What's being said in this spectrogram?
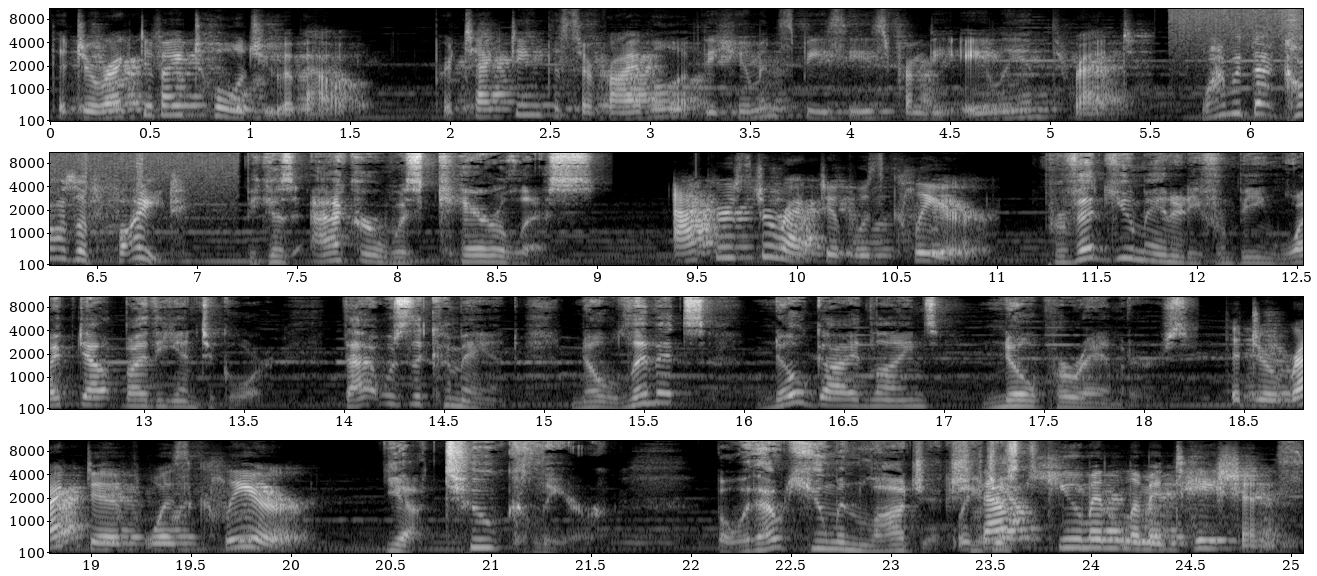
The directive I told you about protecting the survival of the human species from the alien threat. Why would that cause a fight? Because Aker was careless. Aker's directive was clear prevent humanity from being wiped out by the Entigor. That was the command. No limits, no guidelines, no parameters. The directive was clear. Yeah, too clear. But without human logic, without she just. human limitations.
